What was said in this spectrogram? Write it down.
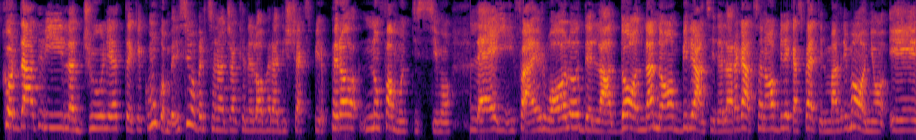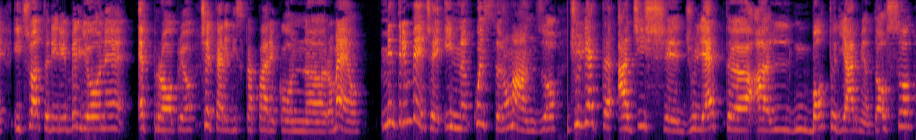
scordatevi la Juliette, che comunque è un bellissimo personaggio anche nell'opera di Shakespeare, però non fa moltissimo. Lei fa il ruolo della donna nobile nobile, anzi della ragazza nobile che aspetta il matrimonio e il suo atto di ribellione è proprio cercare di scappare con uh, Romeo. Mentre invece in questo romanzo Juliette agisce, Juliette ha un botto di armi addosso,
